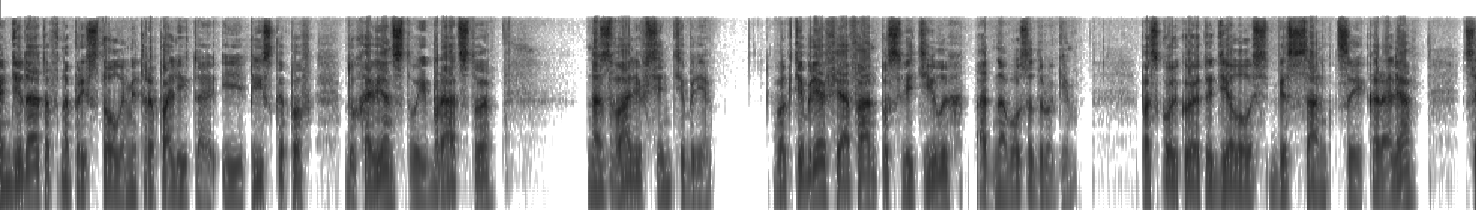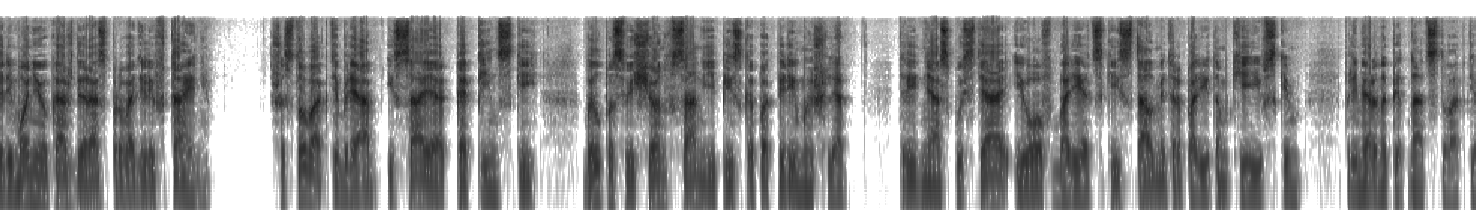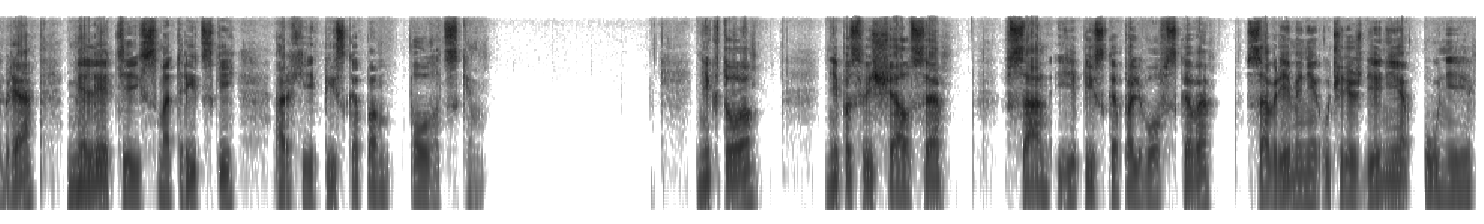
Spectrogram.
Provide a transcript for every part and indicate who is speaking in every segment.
Speaker 1: Кандидатов на престолы митрополита и епископов, духовенство и братство назвали в сентябре. В октябре Феофан посвятил их одного за другим. Поскольку это делалось без санкции короля, церемонию каждый раз проводили в тайне. 6 октября Исаия Капинский был посвящен в сан епископа Перемышля. Три дня спустя Иов Борецкий стал митрополитом Киевским. Примерно 15 октября Мелетий Смотрицкий архиепископом Полоцким. Никто не посвящался в сан епископа Львовского со времени учреждения унии.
